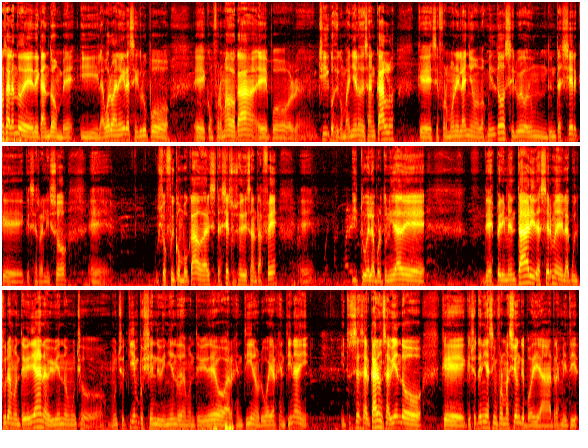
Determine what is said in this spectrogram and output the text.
estamos hablando de, Candombe y La Borba Negra es el grupo eh, conformado acá eh, por chicos y compañeros de San Carlos que se formó en el año 2012 luego de un, taller que, se realizó. yo fui convocado a dar ese taller, yo soy de Santa Fe y tuve la oportunidad de, de experimentar y de hacerme de la cultura montevideana, viviendo mucho, mucho tiempo, yendo y viniendo de Montevideo a Argentina, Uruguay, Argentina, y, entonces se acercaron sabiendo que, yo tenía esa información que podía transmitir,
